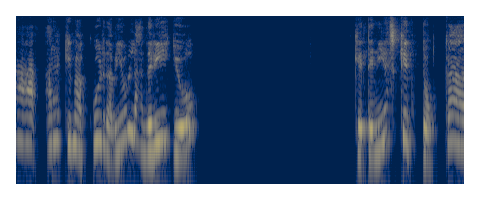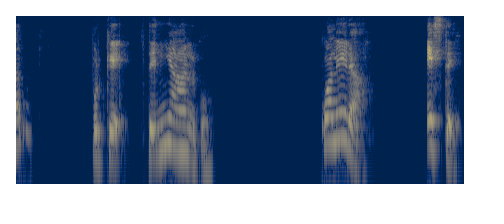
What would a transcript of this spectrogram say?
Ah, ahora que me acuerdo, había un ladrillo que tenías que tocar porque tenía algo. ¿Cuál era? Este.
